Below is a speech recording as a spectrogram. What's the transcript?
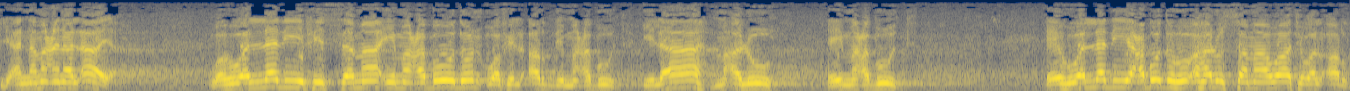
لأن معنى الآية وهو الذي في السماء معبود وفي الأرض معبود إله مألوه. أي معبود. أي هو الذي يعبده أهل السماوات والأرض.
